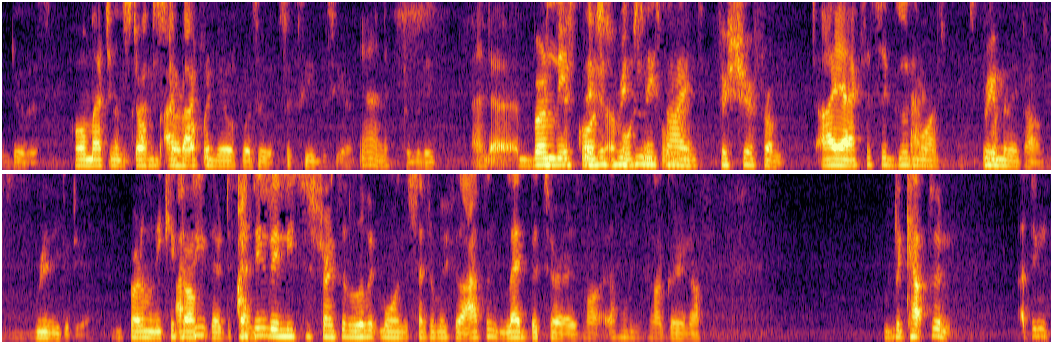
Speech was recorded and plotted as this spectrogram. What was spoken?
you can do this. Home match I'm, against Stoke I'm, to I'm start off with. Middlesbrough to succeed this year. Yeah, and, and uh, Burnley, They of course, they just recently signed Fischer from Ajax. That's a good Ajax. one. That's a good three pounds. Really good deal. Burnley kick I off think- their defense. I think they need to strengthen a little bit more in the central midfield. I think Leadbitter is not. I don't think it's not good enough. The captain, I think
